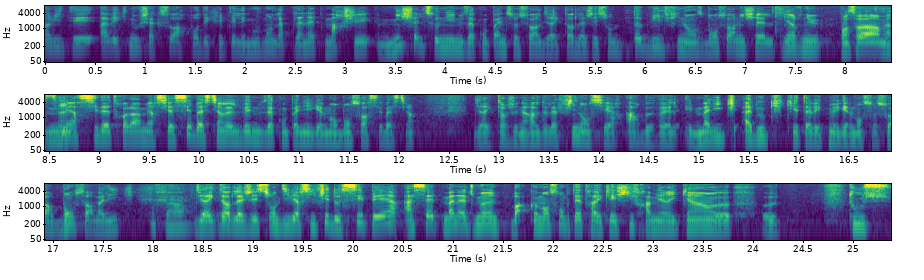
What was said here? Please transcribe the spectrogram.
Trois invités avec nous chaque soir pour décrypter les mouvements de la planète marché. Michel Saunier nous accompagne ce soir, le directeur de la gestion de Tocqueville Finance. Bonsoir Michel, bienvenue. Bonsoir, merci. Merci d'être là. Merci à Sébastien Lalvé de nous accompagner également. Bonsoir Sébastien directeur général de la financière Arbevel, et Malik Hadouk, qui est avec nous également ce soir. Bonsoir Malik. Bonsoir. Directeur de la gestion diversifiée de CPR Asset Management. Bah, commençons peut-être avec les chiffres américains. Euh, euh, tous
